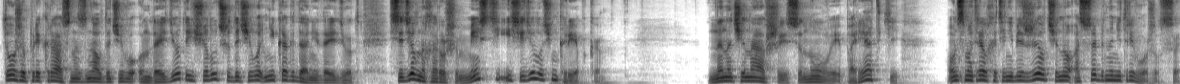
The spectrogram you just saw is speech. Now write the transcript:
тоже прекрасно знал, до чего он дойдет, и еще лучше, до чего никогда не дойдет. Сидел на хорошем месте и сидел очень крепко. На начинавшиеся новые порядки – он смотрел хоть и не без желчи, но особенно не тревожился.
